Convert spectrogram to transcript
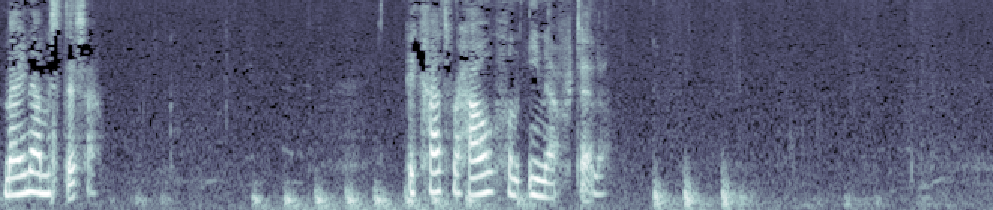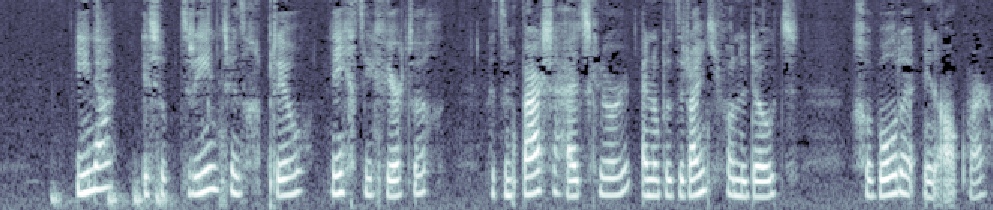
mijn naam is Tessa. Ik ga het verhaal van Ina vertellen. Ina is op 23 april 1940 met een paarse huidskleur en op het randje van de dood geboren in Alkmaar.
